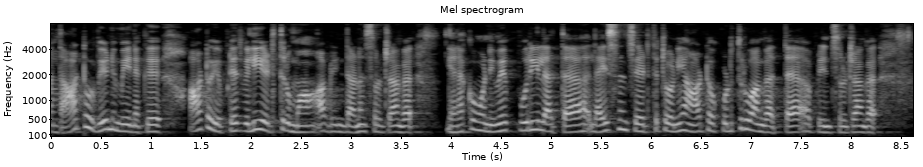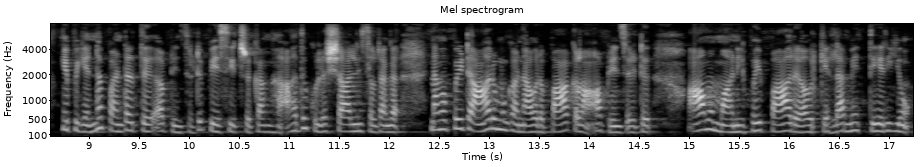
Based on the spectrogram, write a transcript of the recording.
அந்த ஆட்டோ வேணுமே எனக்கு. ஆட்டோ எப்படியாவது வெளியே எடுத்துருமா? அப்படின்னு தானே சொல்கிறாங்க எனக்கும் ஒன்றுமே புரியல அத்தை. லைசன்ஸ் எடுத்துட்டோன்னே ஆட்டோ கொடுத்துருவாங்க அத்தை அப்படின்னு சொல்கிறாங்க இப்போ என்ன பண்ணுறது அப்படின்னு சொல்லிட்டு பேசிகிட்டு இருக்காங்க. அதுக்குள்ளே ஷாலினி சொல்கிறாங்க நம்ம போயிட்டு ஆறுமுகன் அவரை பார்க்கலாம் அப்படின்னு அப்படின்னு சொல்லிட்டு ஆமாம்மா நீ போய் பாரு அவருக்கு எல்லாமே தெரியும்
